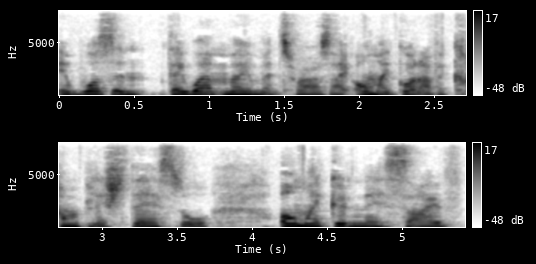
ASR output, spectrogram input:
it wasn't they weren't moments where I was like, "Oh my god, I've accomplished this," or "Oh my goodness, I've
